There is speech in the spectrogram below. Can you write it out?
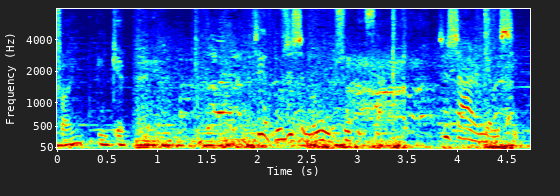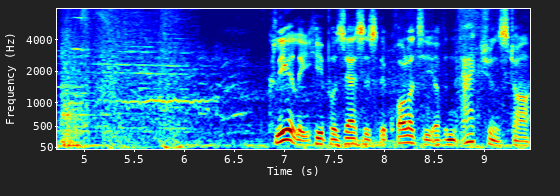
Fight and get paid. 这不是什么武术比赛，是杀人游戏。 Clearly, he possesses the quality of an action star,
